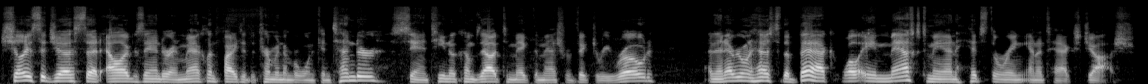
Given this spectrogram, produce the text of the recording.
Shelley suggests that Alexander and Maclin fight to determine number one contender. Santino comes out to make the match for Victory Road. And then everyone heads to the back while a masked man hits the ring and attacks Josh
